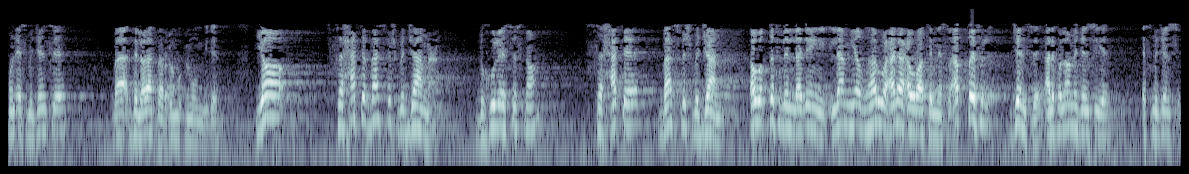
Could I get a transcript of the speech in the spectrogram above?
اون اسم جنسه و دلالت بر عموم میده. یا صحت وصفش به جمع. دخول استثناء. صحت وصفش به جمع. او الطفل الذين لم يظهروا على عورات النساء. الطفل جنسه. الف لام جنسیه. اسم جنسه.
